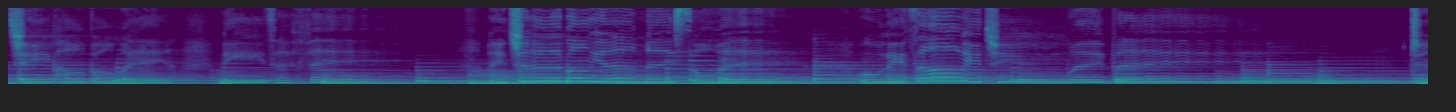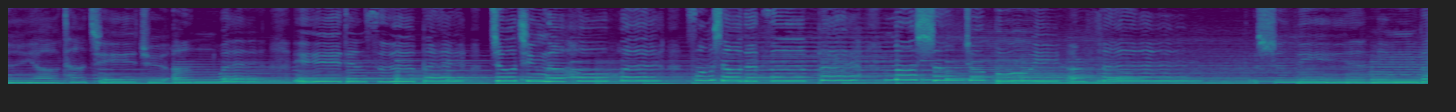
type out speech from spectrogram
气泡包围，你在飞，没翅膀早已经违背。只要他几句安慰，一点慈悲，旧情的后悔，从小的自卑，马上就不翼而飞。可是你也明白。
